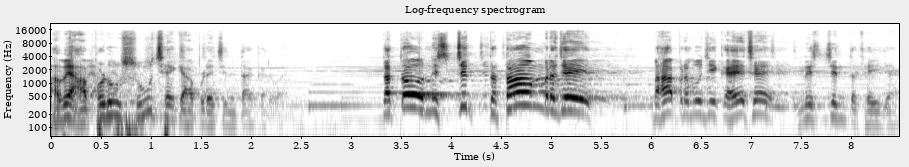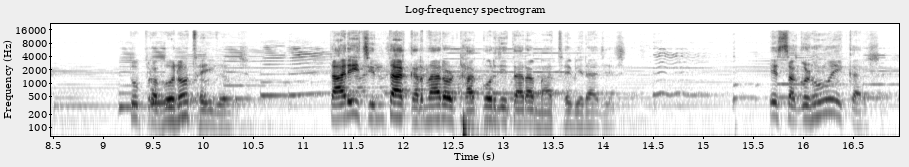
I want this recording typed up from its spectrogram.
હવે આપણું શું છે કે આપણે ચિંતા કરવા તતો નિશ્ચિત તતામ રજે મહાપ્રભુજી કહે છે, નિશ્ચિંત થઈ જાય તું પ્રભુનો થઈ ગયો છે. તારી ચિંતા કરનારો ઠાકોરજી તારા માથે બિરાજે છે. એ સઘળું કરશે.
